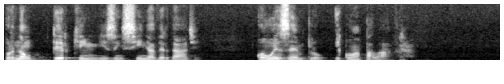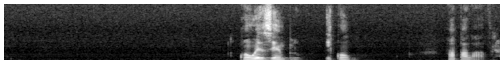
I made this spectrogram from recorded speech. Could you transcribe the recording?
Por não ter quem lhes ensine a verdade com o exemplo e com a palavra. Com o exemplo e com a palavra.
